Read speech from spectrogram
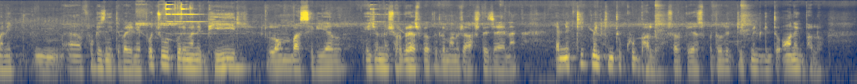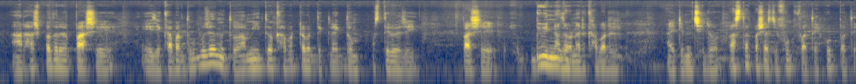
মানে ফুটেজ নিতে পারিনি। প্রচুর পরিমাণে ভিড়, লম্বা সিরিয়াল এই জন্য সরকারি হাসপাতালে মানুষ আসতে চায় না। এমনি ট্রিটমেন্ট কিন্তু খুব ভালো, সরকারি হাসপাতালের ট্রিটমেন্ট কিন্তু অনেক ভালো। আর হাসপাতালের পাশে এই যে খাবার দেবো বুঝেন তো, আমি তো খাবার টাবার দেখলে একদম অস্থির হয়ে যাই। পাশে বিভিন্ন ধরনের খাবারের আইটেম ছিল। রাস্তার পাশে আছে ফুটপাতে ফুটপাতে।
